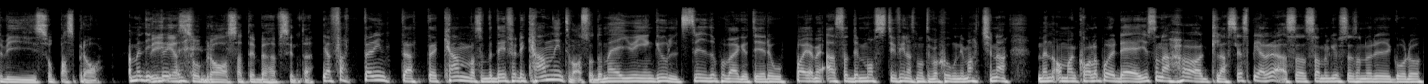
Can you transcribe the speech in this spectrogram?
vi är så pass bra. Ja, det- vi det- är så bra så att det behövs inte. Jag fattar inte att det kan vara så. För det, för det kan inte vara så. De är ju i en guldstrid och på väg ut i Europa. Jag men, alltså, det måste ju finnas motivation i matcherna. Men om man kollar på det, det är ju sådana högklassiga spelare. Alltså Samuel Gustafsson och Rygaard. Och,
